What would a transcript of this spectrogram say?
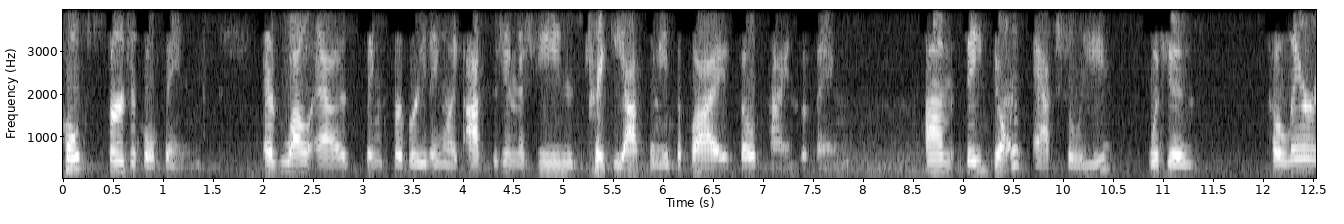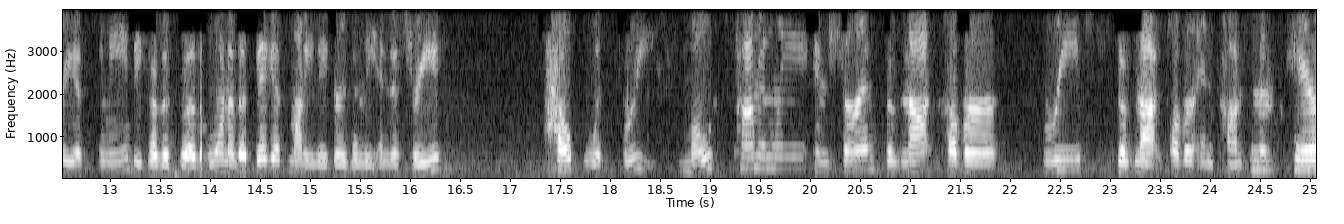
post-surgical things, as well as things for breathing like oxygen machines, tracheostomy supplies, those kinds of things. Um, they don't actually, which is hilarious to me because it's a, one of the biggest money makers in the industry. Help with briefs. Most commonly, insurance does not cover briefs, does not cover incontinence care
